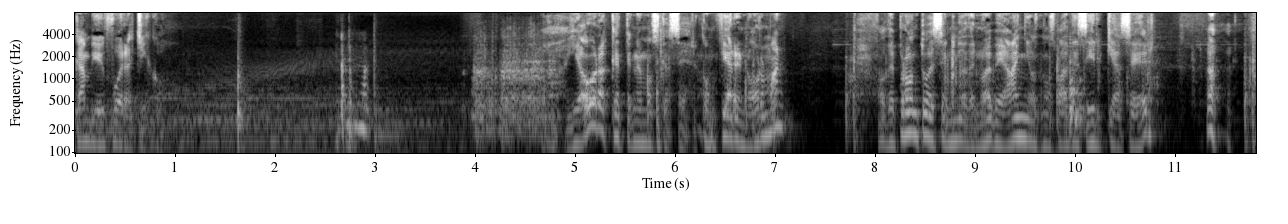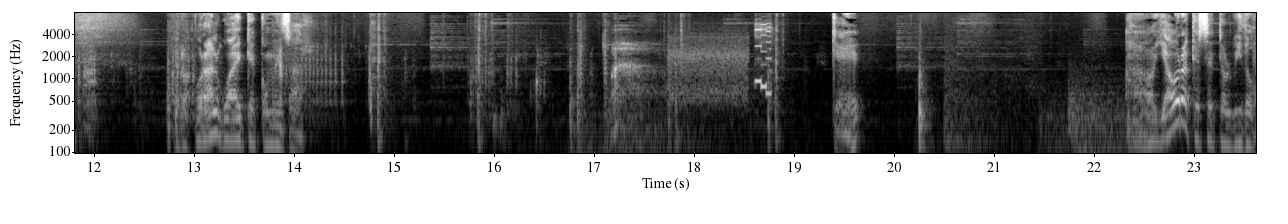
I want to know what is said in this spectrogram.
Cambio y fuera, chico. ¿Y ahora qué tenemos que hacer? ¿Confiar en Norman? ¿O de pronto ese niño de nueve años nos va a decir qué hacer? Pero por algo hay que comenzar. ¿Qué? Ah, ¿Y ahora qué se te olvidó?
